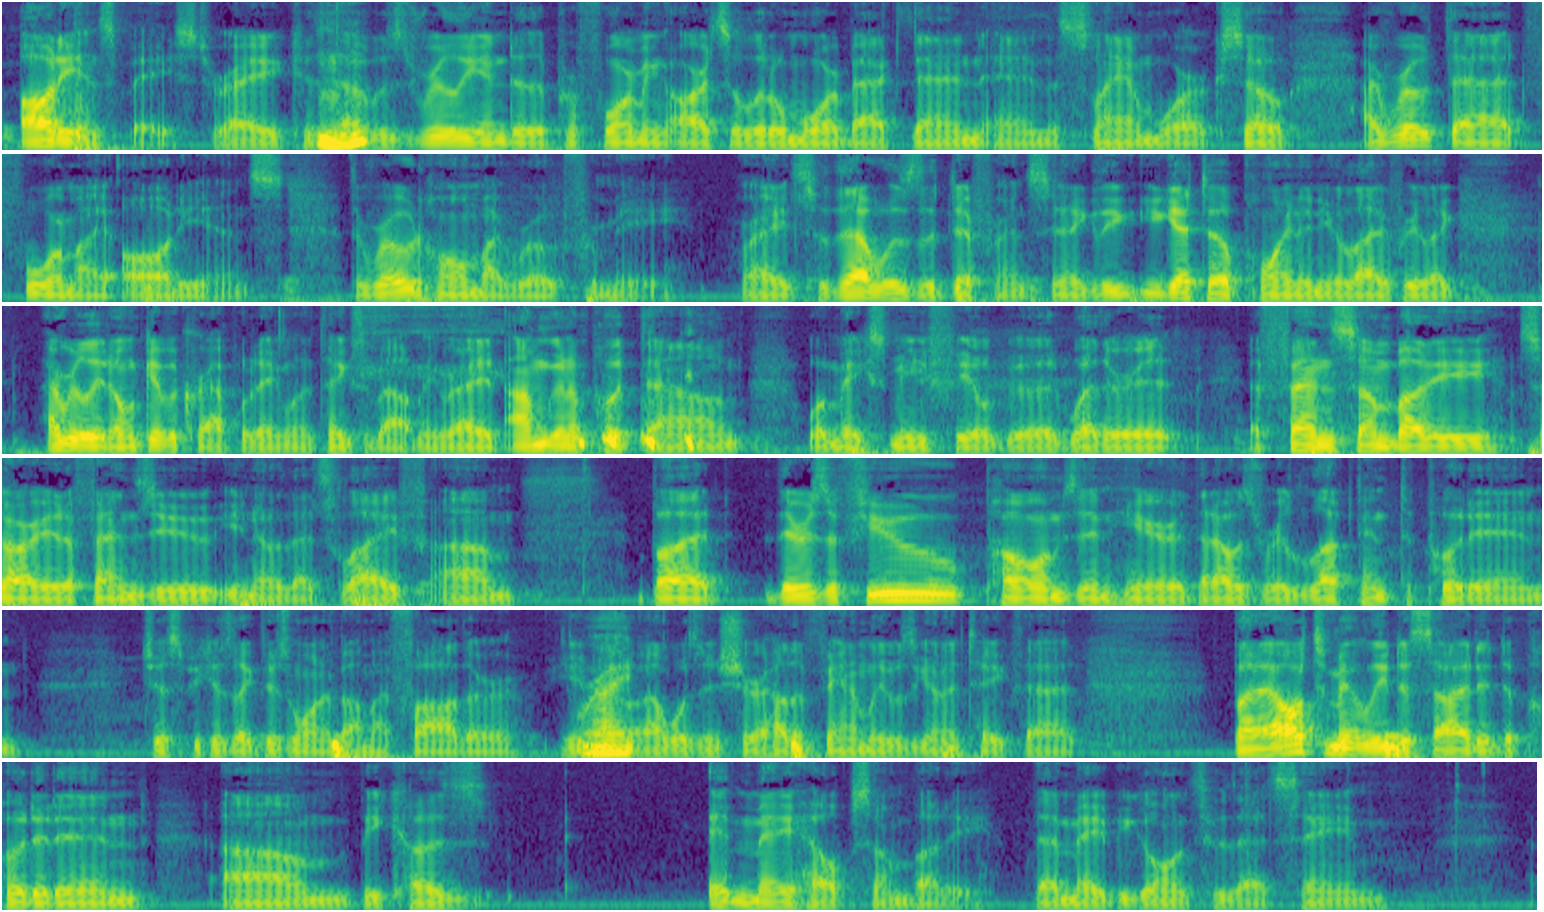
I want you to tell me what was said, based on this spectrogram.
audience based, right? Because mm-hmm. I was really into the performing arts a little more back then and the slam work. So I wrote that for my audience. The road home I wrote for me, right? So that was the difference. Like you get to a point in your life where you're like, I really don't give a crap what anyone thinks about me, right? I'm gonna put down what makes me feel good, whether it offends somebody, sorry it offends you. You know that's life. Um, but there's a few poems in here that I was reluctant to put in, just because like there's one about my father. You know, right. I wasn't sure how the family was going to take that, but I ultimately decided to put it in um, because it may help somebody that may be going through that same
